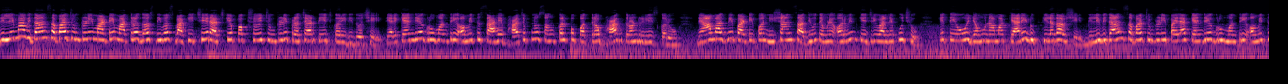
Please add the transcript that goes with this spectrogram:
દિલ્હીમાં વિધાનસભા ચૂંટણી માટે માત્ર દસ દિવસ બાકી છે. રાજકીય પક્ષોએ ચૂંટણી પ્રચાર તેજ કરી દીધો છે. ત્યારે કેન્દ્રીય ગૃહમંત્રી અમિત શાહે ભાજપનો સંકલ્પ પત્ર ભાગ ત્રણ રિલીઝ કર્યો ને આમ આદમી પાર્ટી પર નિશાન સાધ્યું. તેમણે અરવિંદ કેજરીવાલને પૂછ્યું કે તેઓ યમુનામાં ક્યારે ડૂબકી લગાવશે? દિલ્હી વિધાનસભા ચૂંટણી પહેલા કેન્દ્રીય ગૃહમંત્રી અમિત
